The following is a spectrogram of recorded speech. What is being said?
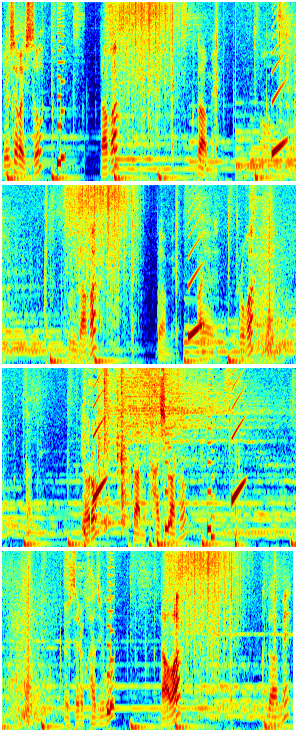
열쇠가 있어 나가? 그 다음에. 어. 여기 나가? 그 다음에. 아니, 들어가? 그 다음에. 열어? 그 다음에 다시 가서 열쇠를 가지고 나와? 그 다음에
